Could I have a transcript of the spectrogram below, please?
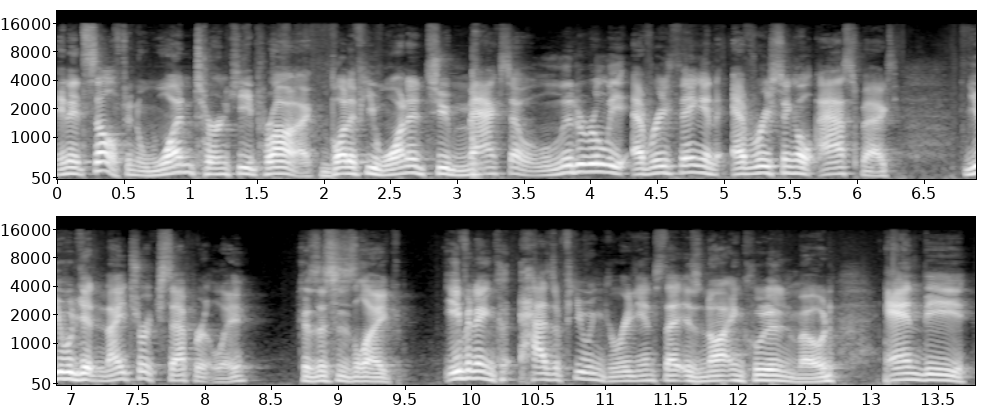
in itself in one turnkey product. But if you wanted to max out literally everything in every single aspect, you would get nitric separately because this is like even in, has a few ingredients that is not included in mode and the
